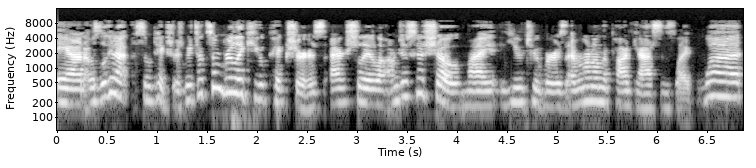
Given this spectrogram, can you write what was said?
and I was looking at some pictures. We took some really cute pictures. Actually, I'm just gonna show my YouTubers. Everyone on the podcast is like, "What?"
